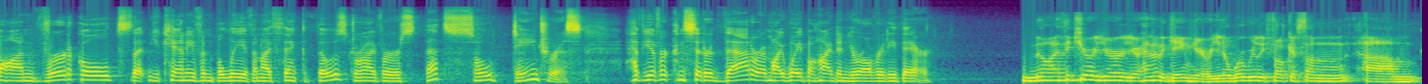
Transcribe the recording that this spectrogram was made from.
on verticals that you can't even believe. And I think those drivers, that's so dangerous. Have you ever considered that, or am I way behind and you're already there? No, I think you're you're you're ahead of the game here. You know, we're really focused on um,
